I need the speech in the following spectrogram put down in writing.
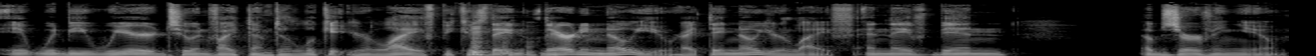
it would be weird to invite them to look at your life because they they already know you, right? They know your life and they've been observing you.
